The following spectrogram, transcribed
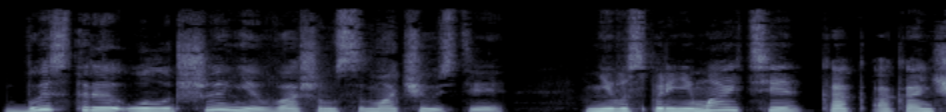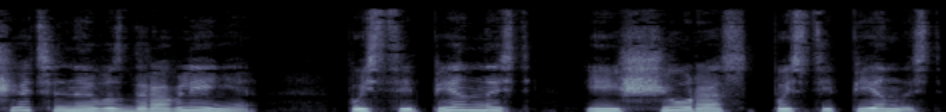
Быстрое улучшение в вашем самочувствии не воспринимайте как окончательное выздоровление, постепенность и еще раз постепенность.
